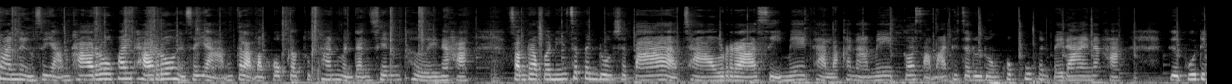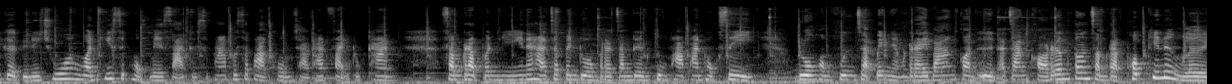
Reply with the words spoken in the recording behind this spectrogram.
จารย์หนึ่งสยามทาโร่ไพ่ทาโร่แห่งสยามกลับมาพบกับทุกท่านเหมือนดังเช่นเคยนะคะสำหรับวันนี้จะเป็นดวงชะตา ชาวราศีเมษค่ะลัคนาเมษก็สามารถที่จะดูดวงควบคู่กันไปได้นะคะ คือผู้ที่เกิดอยู่ในช่วงวันที่ 16 เมษายนถึง 15 พฤษภาคม ชาวธาตุไฟทุกท่านสำหรับวันนี้นะคะจะเป็นดวงประจำเดือนกุมภาพันธ์64 ดวงของคุณจะเป็นอย่างไรบ้างก่อนอื่น อาจารย์ขอเริ่มต้นสำหรับภพที่หนึ่งเลย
